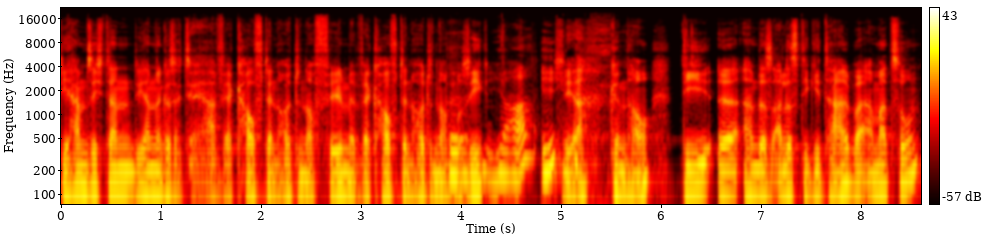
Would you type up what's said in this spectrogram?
die haben sich dann, die haben dann gesagt, ja, wer kauft denn heute noch Filme? Wer kauft denn heute noch äh, Musik? Ja, ich. Ja, genau. Die äh, haben das alles digital bei Amazon.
